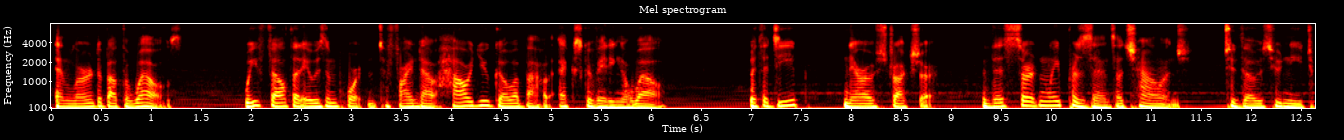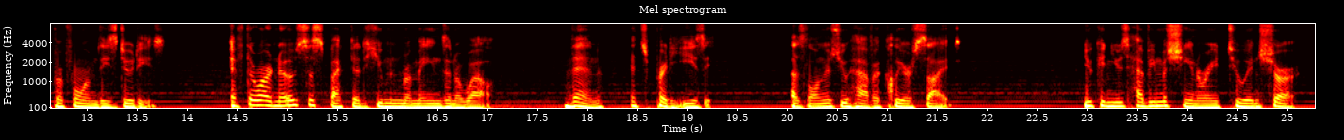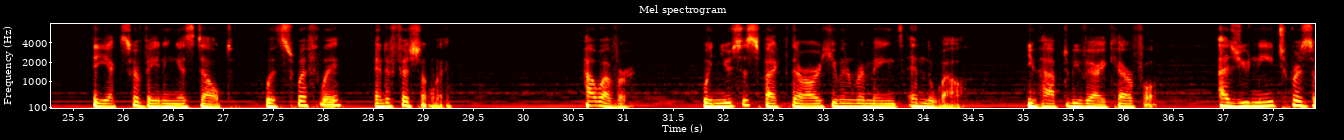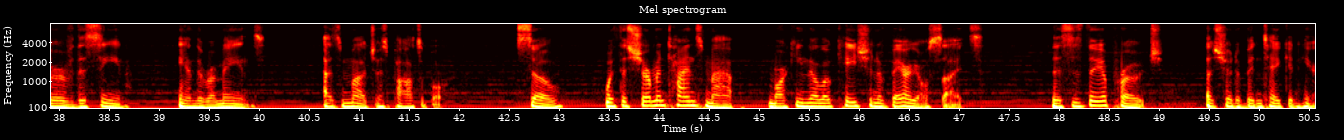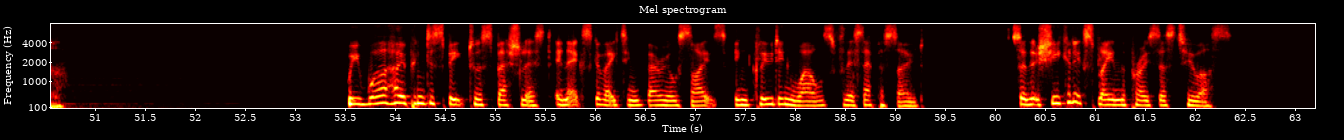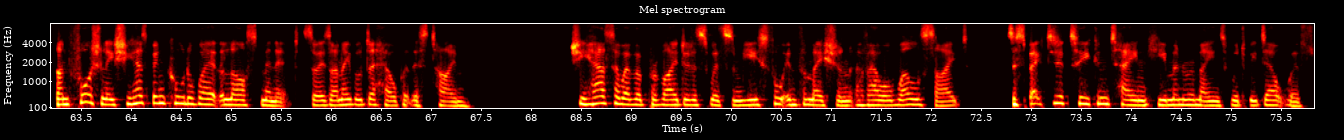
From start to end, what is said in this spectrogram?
and learned about the wells, we felt that it was important to find out how you go about excavating a well. With a deep, narrow structure, this certainly presents a challenge to those who need to perform these duties. If there are no suspected human remains in a well, then it's pretty easy, as long as you have a clear sight. You can use heavy machinery to ensure the excavating is dealt with swiftly and efficiently. However, when you suspect there are human remains in the well, you have to be very careful, as you need to preserve the scene and the remains as much as possible. So, with the Shermantines map marking the location of burial sites, this is the approach that should have been taken here. We were hoping to speak to a specialist in excavating burial sites, including wells, for this episode so that she could explain the process to us. Unfortunately, she has been called away at the last minute, so is unable to help at this time. She has, however, provided us with some useful information of how a well site suspected to contain human remains would be dealt with.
